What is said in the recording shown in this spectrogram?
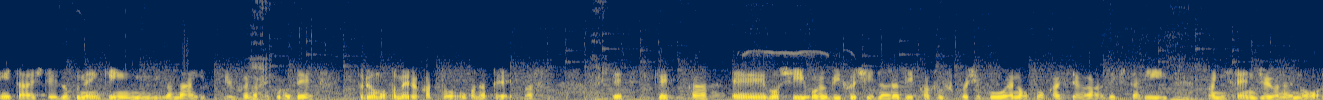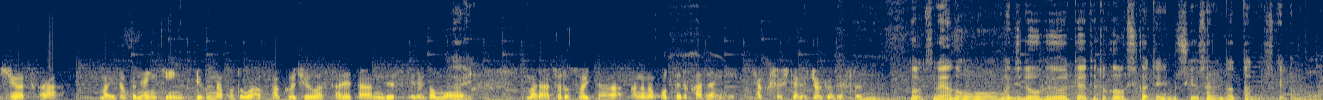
庭に対して遺族年金がないっていうふうなところで、はい、それを求める活動を行っています。はい、で結果、えー、母子及び父子並び家父福祉法への法改正ができたり、うん、まあ、2014年の4月から、まあ、遺族年金っていうふうなことが拡充はされたんですけれども、はいまだちょっとそういったあの残っている課題に着手している状況です、うん、そうですね。あの、まあ、児童扶養手当とかは歯科家庭にも支給されるようになったんですけども、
